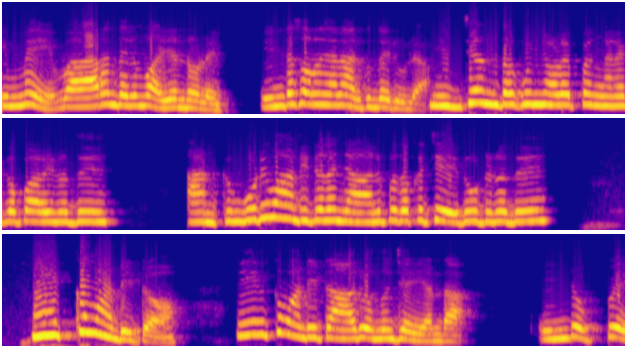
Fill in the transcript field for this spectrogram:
ഇമ്മേ വേറെന്തേലും വഴിയുണ്ടോളേ ഇന്റെ സ്വർണം ഞാൻ ആർക്കും തരൂല. ഇജ്ജ് എന്താ കുഞ്ഞോളെ ഇപ്പൊ എങ്ങനെയൊക്കെ പറയണത്? അനക്കും കൂടി വേണ്ടിട്ടല്ല ഞാനിപ്പോ ഇതൊക്കെ ചെയ്തു കൂട്ടണത്? നിനക്കും വേണ്ടിട്ടോ? നിനക്ക് വേണ്ടിട്ട് ആരും ഒന്നും ചെയ്യണ്ട. എന്റെ ഉപ്പേ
